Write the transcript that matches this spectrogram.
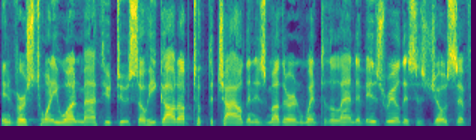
in verse 21, Matthew 2. So he got up, took the child and his mother, and went to the land of Israel. This is Joseph.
